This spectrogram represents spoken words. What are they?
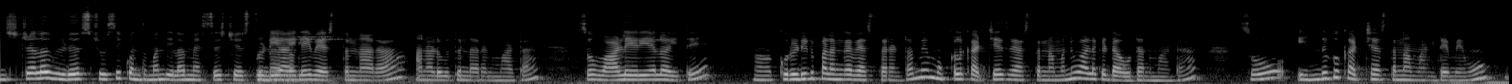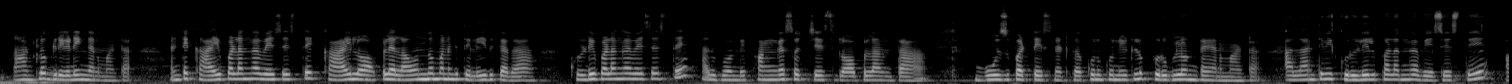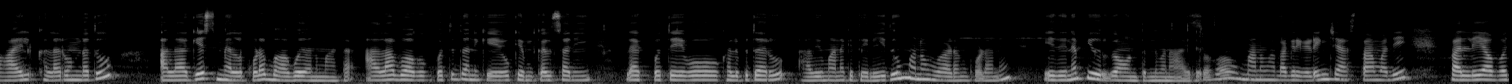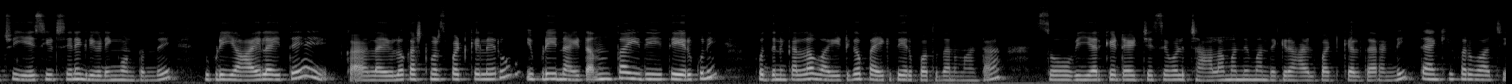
ఇన్స్టాలో వీడియోస్ చూసి కొంతమంది ఇలా మెసేజ్ పొడి చేస్తున్నారు. ఆయిలే వేస్తున్నారా అని అడుగుతున్నారనమాట సో వాళ్ళ ఏరియాలో అయితే ఆ, కురుడిని పళంగా వేస్తారంట. మేము ముక్కలు కట్ చేసి వేస్తున్నామని వాళ్ళకి డౌట్ అనమాట సో ఎందుకు కట్ చేస్తున్నామంటే మేము దాంట్లో గ్రేడింగ్ అనమాట అంటే కాయ పళంగా వేసేస్తే కాయ లోపల ఎలా ఉందో మనకు తెలియదు కదా. కురుడి పళంగా వేసేస్తే అదిగోండి ఫంగస్ వచ్చేసి లోపలంతా బూజు పట్టేసినట్టుగా కొన్ని కొన్నిట్లో పురుగులు ఉంటాయన్నమాట. అలాంటివి కురులీల పళంగా వేసేస్తే ఆయిల్ కలర్ ఉండదు అలాగే స్మెల్ కూడా బాగోదనమాట. అలా బాగోకపోతే దానికి ఏవో కెమికల్స్ అని లేకపోతే ఏవో కలుపుతారు. అవి మనకి తెలియదు మనం వాడడం కూడా ఏదైనా ప్యూర్గా ఉంటుంది మన ఆయిల్. సో మనం అలా గ్రేడింగ్ చేస్తాం. అది పల్లి అవ్వచ్చు ఏ సీడ్స్ అయినా గ్రేడింగ్ ఉంటుంది. ఇప్పుడు ఈ ఆయిల్ అయితే లైవ్లో కస్టమర్స్ పట్టుకెళ్ళారు. ఇప్పుడు ఈ నైట్ అంతా ఇది తేరుకుని పొద్దున కల్లా వైట్గా పైకి తేరిపోతుంది అనమాట సో విఆర్కే డైట్ చేసేవాళ్ళు చాలామంది మన దగ్గర oil పట్టుకెళ్తారండి. Thank you for watching.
